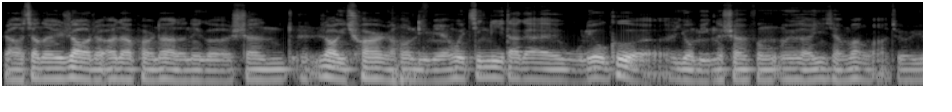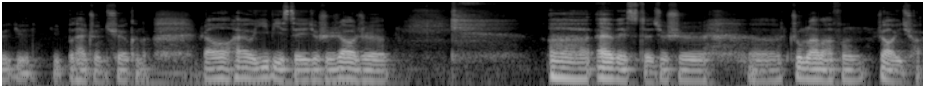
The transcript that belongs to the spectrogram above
然后相当于绕着安纳普尔纳的那个山绕一圈儿，然后里面会经历大概五六个有名的山峰，我有点印象忘了，就是有有不太准确可能，然后还有 EBC 就是绕着呃 Everest 就是。呃，珠穆朗玛峰绕一圈儿，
